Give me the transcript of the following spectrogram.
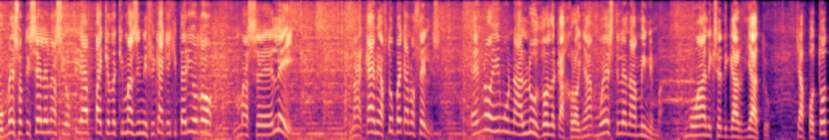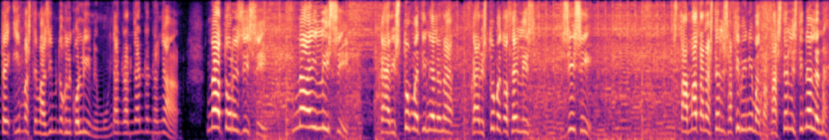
που μέσω της Έλενας η οποία πάει και δοκιμάζει νηφικά και έχει περίοδο μας ε, λέει να κάνει αυτό που έκανε ο Θέλης. Ενώ ήμουν αλλού 12 χρόνια μου έστειλε ένα μήνυμα. Μου άνοιξε την καρδιά του. Και από τότε είμαστε μαζί με το γλυκολίνι μου. Νια, νια, νια, νια, νια. Να το ρε ζήσει. Να η λύση. Ευχαριστούμε την Έλενα. Ευχαριστούμε το θέλεις. Ζήσει. Σταμάτα να στέλνεις αυτή μηνύματα. Θα στέλνεις την Έλενα.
